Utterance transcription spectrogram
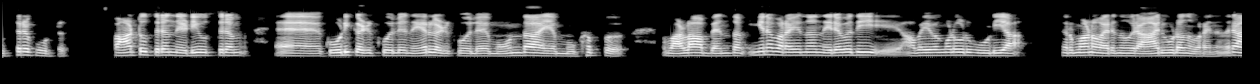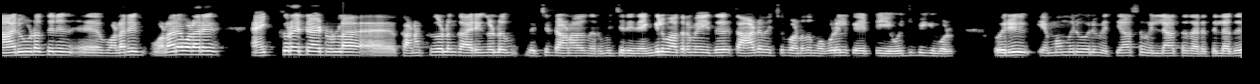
ഉത്തരക്കൂട്ട് പാട്ടുത്തരം നെടിയുത്തരം കോടിക്കഴുക്കോൽ നേർകഴുക്കോൽ മോന്തായം മുഖപ്പ് വള ബന്ധം ഇങ്ങനെ പറയുന്ന നിരവധി അവയവങ്ങളോട് കൂടിയ നിർമ്മാണമായിരുന്നു ഒരു ആരൂഢം എന്ന് പറയുന്നത്. ഒരു ആരൂഢത്തിന് വളരെ വളരെ വളരെ ആക്യുറേറ്റ് ആയിട്ടുള്ള കണക്കുകളും കാര്യങ്ങളും വെച്ചിട്ടാണ് അത് നിർമ്മിച്ചിരുന്നത്. എങ്കിൽ മാത്രമേ ഇത് താഴെ വെച്ച് പണിത് മുകളിൽ കയറ്റി യോജിപ്പിക്കുമ്പോൾ ഒരു എം എമ്മിന് പോലും വ്യത്യാസമില്ലാത്ത തരത്തിൽ അത്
